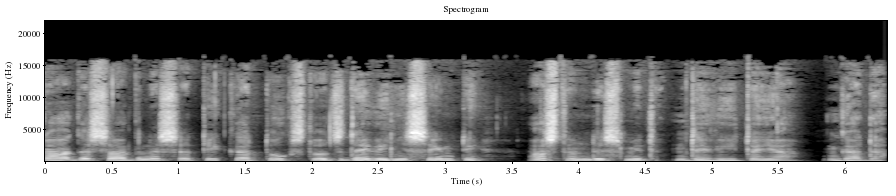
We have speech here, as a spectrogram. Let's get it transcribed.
Prāgas Agnese tika 1989. gadā.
